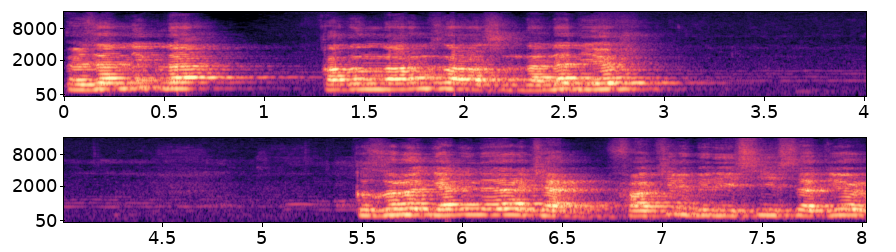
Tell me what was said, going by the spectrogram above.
özellikle kadınlarımız arasında ne diyor? Kızını gelin ederken fakir birisi ise diyor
